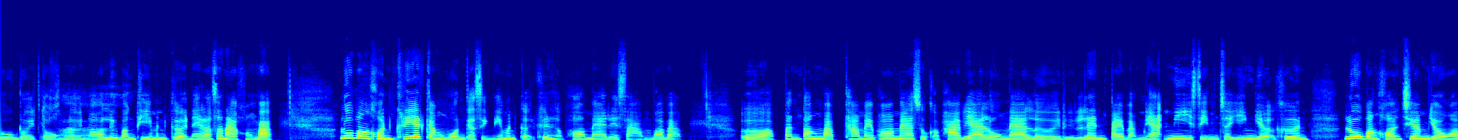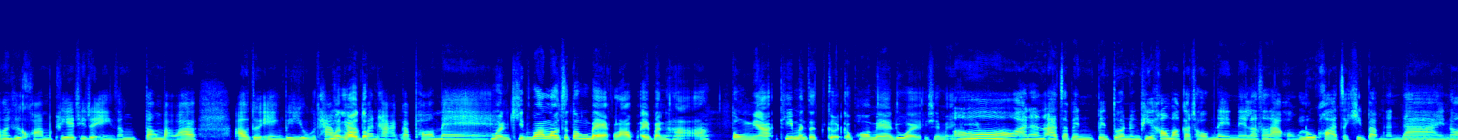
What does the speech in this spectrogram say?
ลูกโดยตรงใช่เลยเนาะหรือบางทีมันเกิดในลักษณะของแบบลูกบางคนเครียดกังวลกับสิ่งที่มันเกิดขึ้นกับพ่อแม่ด้วยซ้ำว่าแบบ เออ มันต้องแบบทำให้พ่อแม่สุขภาพแย่ลงแน่เลย หรือเล่นไปแบบเนี้ยหนี้สินจะยิ่งเยอะขึ้น ลูกบางคนเชื่อมโยงว่ามันคือความเครียดที่ตัวเองต้องต้องแบบว่าเอาตัวเองไปอยู่ท่ามเหมือนกลาเรางต้องปัญหากับพ่อแม่ เหมือนคิดว่าเราจะต้องแบกรับไอ้ปัญหาตรงเนี้ยที่มันจะเกิดกับพ่อแม่ด้วยใช่ไหมอ๋อพี่อันนั้นอาจจะเป็นเป็นตัวหนึ่งที่เข้ามากระทบในในลักษณะของลูกเขาอาจจะคิดแบบนั้นได้เนาะ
